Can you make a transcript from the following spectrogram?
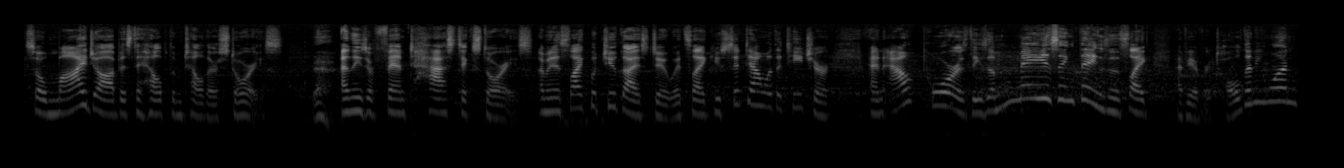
so my job is to help them tell their stories. Yeah. And these are fantastic stories. I mean, it's like what you guys do. It's like you sit down with a teacher and outpours these amazing things. And it's like, have you ever told anyone?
